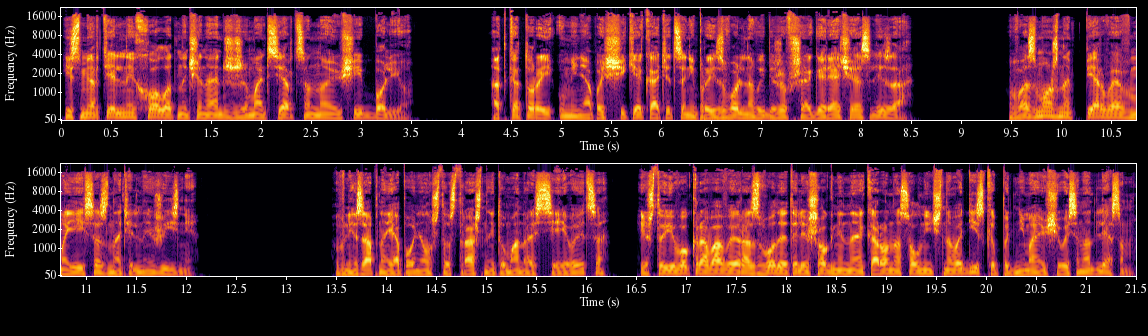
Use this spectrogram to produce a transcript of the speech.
и смертельный холод начинает сжимать сердце ноющей болью, от которой у меня по щеке катится непроизвольно выбежавшая горячая слеза. Возможно, первая в моей сознательной жизни. Внезапно я понял, что страшный туман рассеивается, и что его кровавые разводы — это лишь огненная корона солнечного диска, поднимающегося над лесом.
